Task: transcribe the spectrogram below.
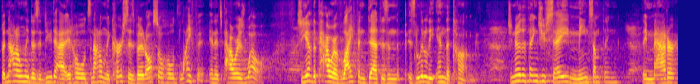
But not only does it do that, it holds not only curses, but it also holds life in its power as well. So you have the power of life and death is, in is literally in the tongue. Do you know the things you say mean something? They matter.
